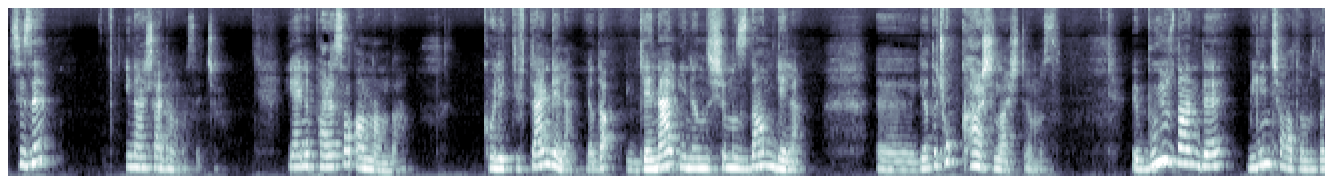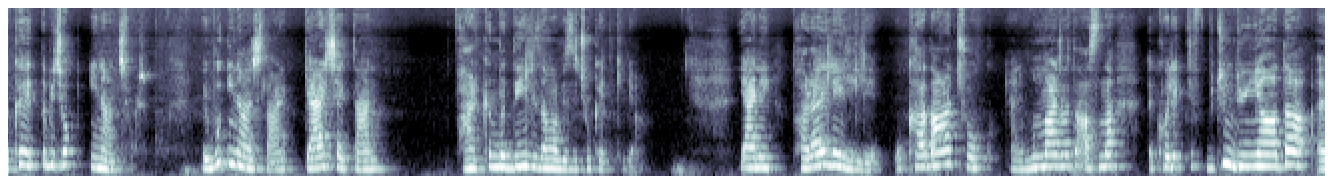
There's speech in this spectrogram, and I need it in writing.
size inançlardan bahsedeceğim. Yani parasal anlamda kolektiften gelen ya da genel inanışımızdan gelen e, ya da çok karşılaştığımız ve bu yüzden de bilinçaltımızda kayıtlı birçok inanç var. Ve bu inançlar gerçekten farkında değiliz ama bizi çok etkiliyor. Yani parayla ilgili o kadar çok yani bunlar zaten aslında e, kolektif bütün dünyada e,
